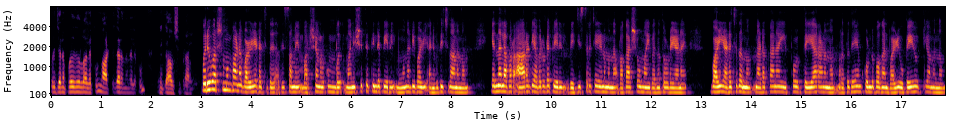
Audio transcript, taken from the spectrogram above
ഒരു ജനപ്രതിനിധികളുടെ നിലക്കും നാട്ടുകാരെന്ന നിലക്കും എനിക്ക് ആവശ്യപ്പെടാനുള്ളത് ഒരു വർഷം മുമ്പാണ് വഴിയടച്ചത്. അതേസമയം വർഷങ്ങൾക്ക് മുമ്പ് മനുഷ്യത്വത്തിന്റെ പേരിൽ മൂന്നടി വഴി അനുവദിച്ചതാണെന്നും എന്നാൽ അവർ ആറടി അവരുടെ പേരിൽ രജിസ്റ്റർ ചെയ്യണമെന്ന അവകാശവുമായി വന്നതോടെയാണ് വഴി അടച്ചതെന്നും നടക്കാനായി ഇപ്പോൾ തയ്യാറാണെന്നും മൃതദേഹം കൊണ്ടുപോകാൻ വഴി ഉപയോഗിക്കാമെന്നും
